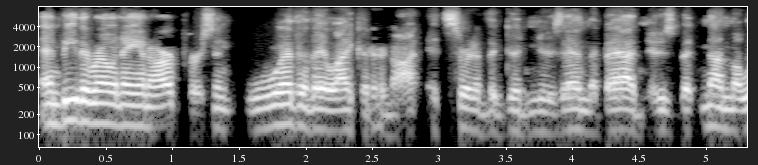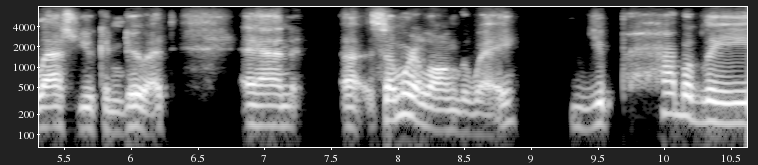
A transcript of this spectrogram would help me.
and be their own A&R person, whether they like it or not. It's sort of the good news and the bad news, but nonetheless, you can do it. And uh, somewhere along the way, you probably,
